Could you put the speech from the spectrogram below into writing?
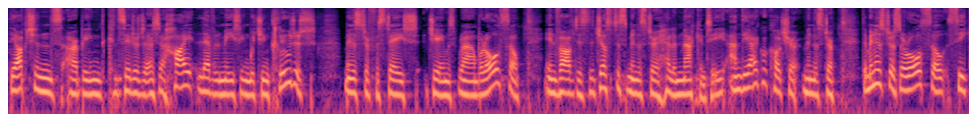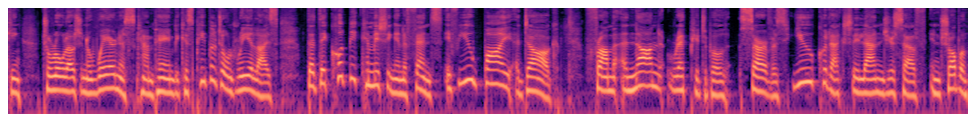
The options are being considered at a high level meeting, which included Minister for State James Browne, but also involved is the Justice Minister Helen McEntee and the Agriculture Minister. The ministers are also seeking to roll out an awareness campaign because people don't realise that they could be committing an offence if you buy a dog from a non reputable service. You could actually land yourself in trouble.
